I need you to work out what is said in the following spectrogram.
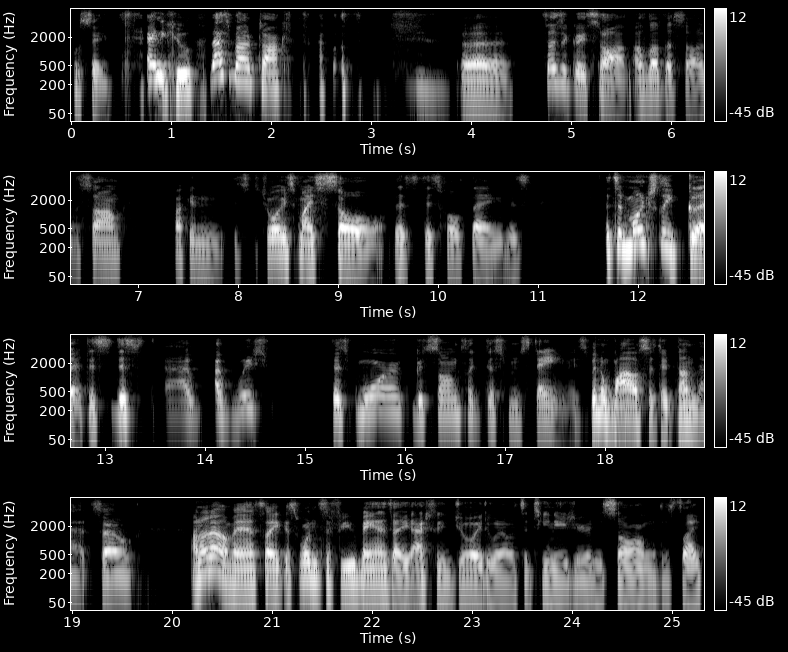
we'll see. Anywho, that's what I'm talking about. uh, such a great song. I love the song. The song fucking destroys my soul. This this whole thing. This it's emotionally good. This this I I wish there's more good songs like this from Staind. It's been a while since they've done that. So I don't know, man. It's like it's one of the few bands I actually enjoyed when I was a teenager. And the song it just like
